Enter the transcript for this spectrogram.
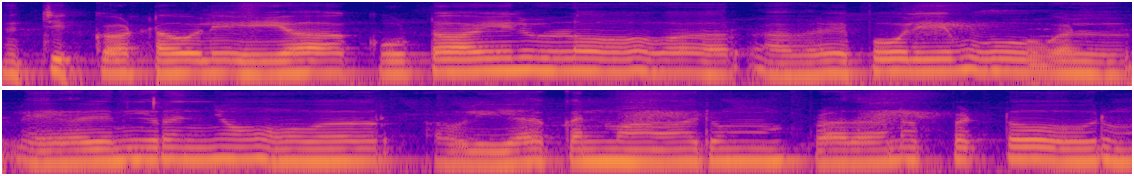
നെച്ചിക്കാട്ടൗലിയ കൂട്ടായിലുള്ളവർ അവരെ പോലെ പോലീവുകൾ ഏറെ നിറഞ്ഞോവർ. ഔലിയാക്കന്മാരും പ്രധാനപ്പെട്ടോരും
